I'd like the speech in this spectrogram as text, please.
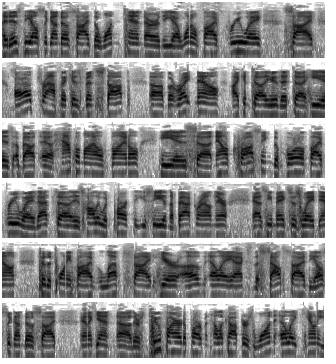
It is the El Segundo side, the 110 or the uh, 105 freeway side. All traffic has been stopped. Uh, but right now, I can tell you that uh, he is about a half a mile final. He is uh, now crossing the 405 freeway. That uh, is Hollywood Park that you see in the background there as he makes his way down to the 25 left side here of LAX, the south side, the El Segundo side. And again, uh, there's two fire department helicopters, one LA County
